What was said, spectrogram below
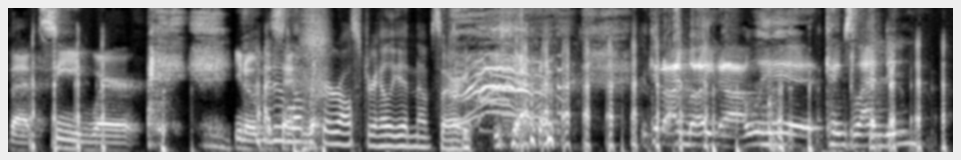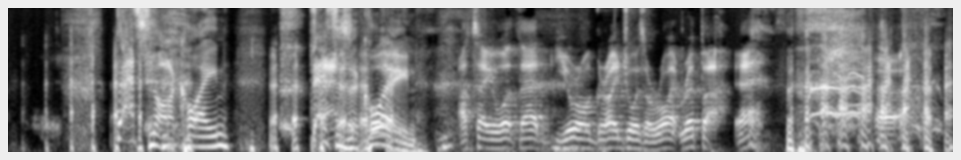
that scene where you know I just Missandei- love that they're Australian. I'm sorry. yeah. G'day, mate. Uh, we're here, King's Landing. That's not a coin. This is a coin. I'll tell you what, that Euron Greyjoy's a right ripper. Eh?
